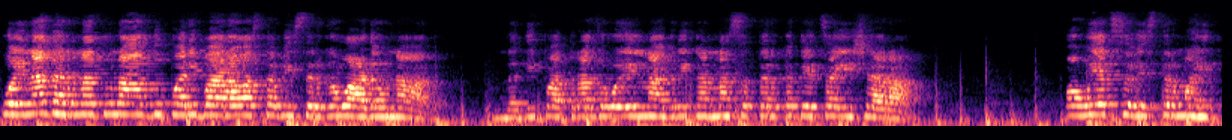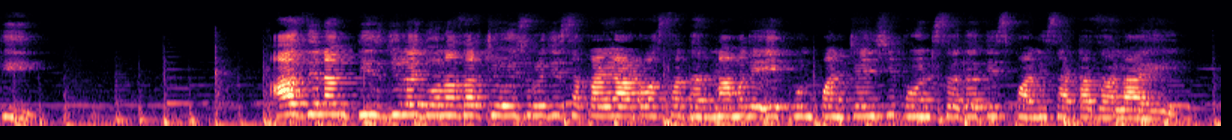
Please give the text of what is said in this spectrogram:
कोयना धरणातून आज दुपारी बारा वाजता विसर्ग वाढवणार. नदीपात्राजवळील नागरिकांना सतर्कतेचा इशारा. पाहूयात सविस्तर माहिती. आज दिनांक तीस जुलै दोन हजार चोवीस रोजी सकाळी आठ वाजता धरणामध्ये एकूण पंच्याऐंशी पॉईंट सदतीस पाणीसाठा झाला आहे.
